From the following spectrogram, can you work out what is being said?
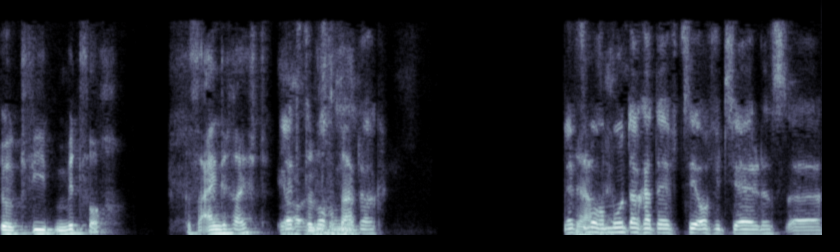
irgendwie Mittwoch das eingereicht? Ja, Letzte Woche Donnerstag. Montag. Letzte Ja. Woche Montag hat der FC offiziell das äh,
